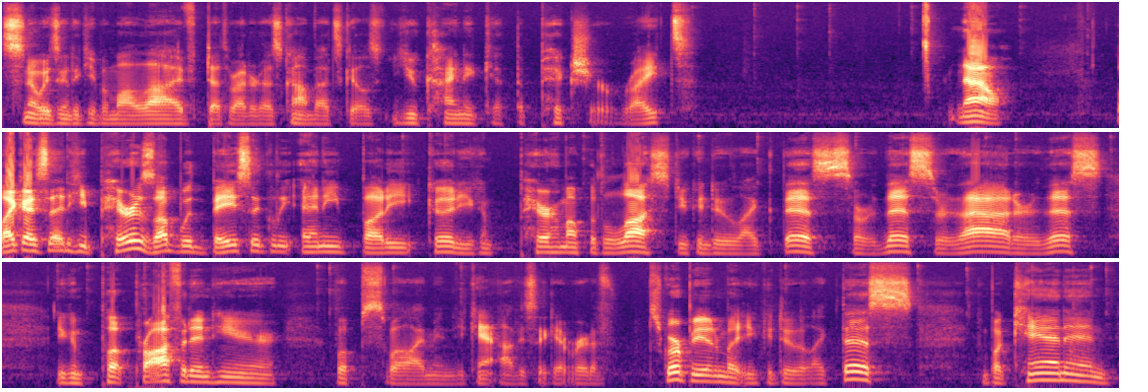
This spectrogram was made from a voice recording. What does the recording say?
Snowy's going to keep him alive. Death Rider has combat skills. You kind of get the picture, right? Now, like I said, he pairs up with basically anybody good. You can pair him up with Lust. You can do like this or this or that or this. You can put Prophet in here. Whoops. Well, I mean, you can't obviously get rid of Scorpion, but you could do it like this You can put Cannon.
